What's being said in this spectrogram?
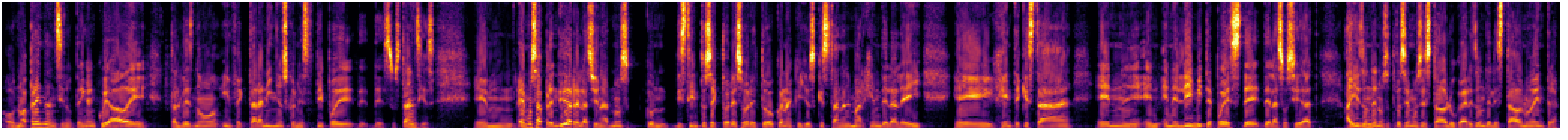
o no aprendan, sino tengan cuidado de tal vez no infectar a niños con este tipo de, de sustancias. Em, hemos aprendido a relacionarnos con distintos sectores, sobre todo con aquellos que están al margen de la ley, eh, gente que está en, el límite pues de, de la sociedad. Ahí es donde nosotros hemos estado, lugares donde el Estado no entra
